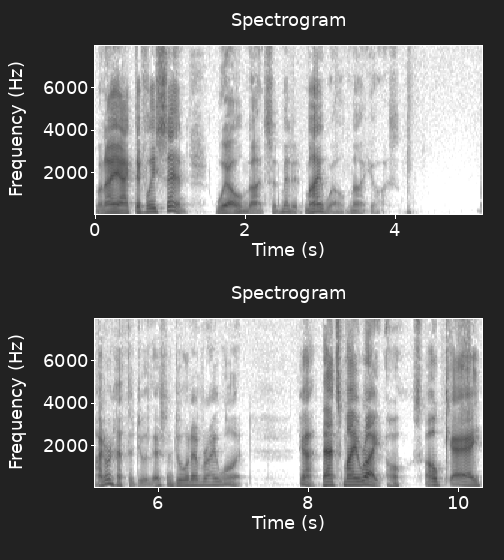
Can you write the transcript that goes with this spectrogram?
When I actively sin, will not submitted. My will, not yours. I don't have to do this and do whatever I want. Yeah, that's my right. Oh, okay.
